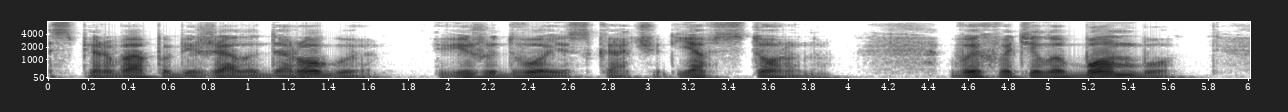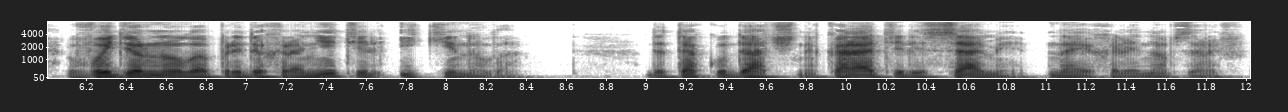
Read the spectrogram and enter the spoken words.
сперва побежала дорогу, вижу, двое скачут. Я в сторону. Выхватила бомбу, выдернула предохранитель и кинула. Да так удачно. Каратели сами наехали на взрыв.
